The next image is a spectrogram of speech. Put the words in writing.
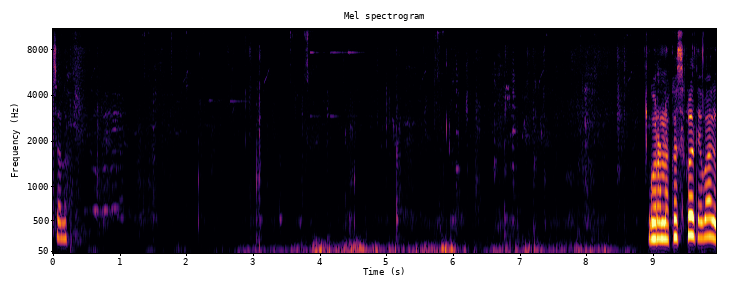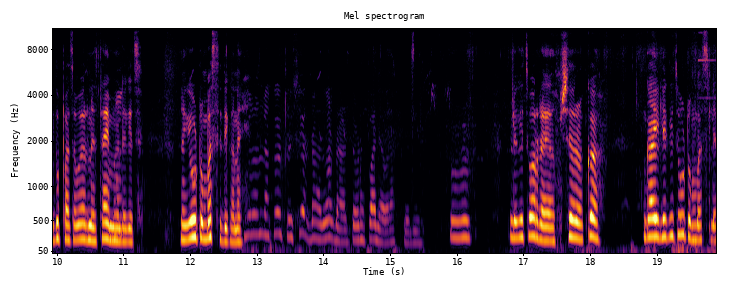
चला. गोरांना कसं कळते बाग दुपारचा वरणच टाईम लगेच. लगे उठून बसते ते का नाही? वरडा. लगेच वरडाय शर क. गाई लगेच उठून बसल्या.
